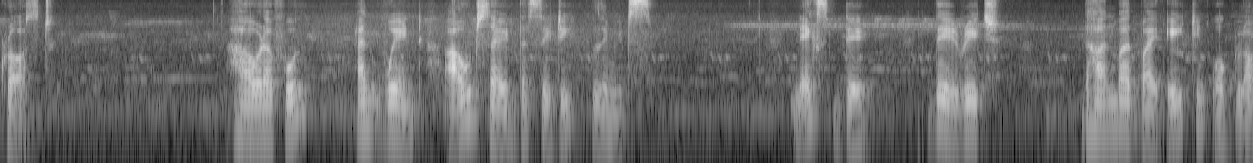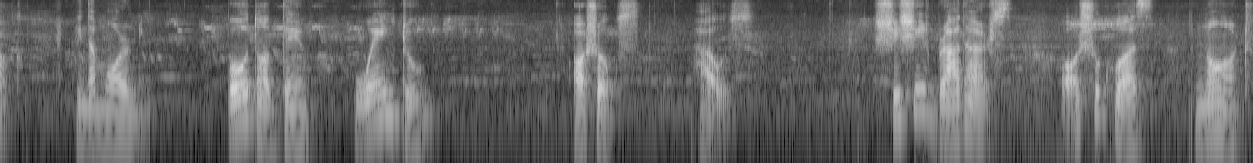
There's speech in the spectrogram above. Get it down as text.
crossed Howrah Pool and went outside the city limits. Next day, they reached Dhanbad by 18 o'clock in the morning. Both of them went to Ashok's house. Shishir brothers Ashok was not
